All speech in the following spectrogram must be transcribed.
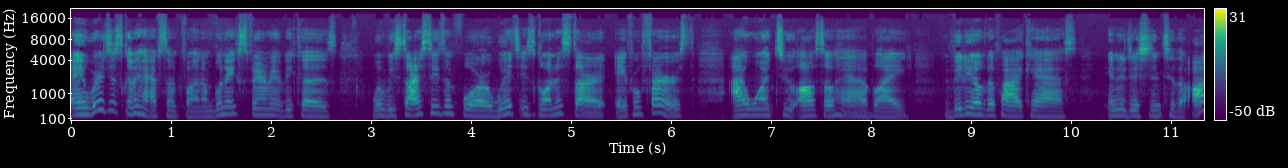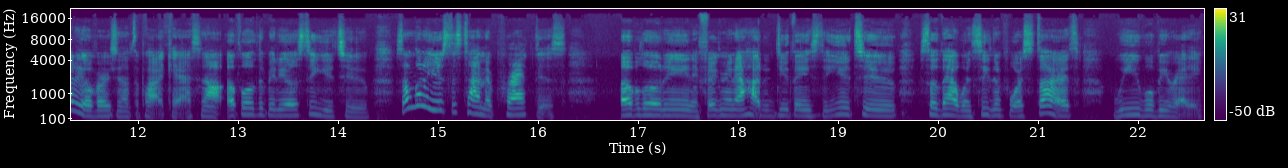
And we're just going to have some fun. I'm going to experiment because when we start season four, which is going to start April 1st, I want to also have like video of the podcast in addition to the audio version of the podcast. And I'll upload the videos to YouTube. So I'm going to use this time to practice uploading and figuring out how to do things to YouTube so that when season four starts, we will be ready.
